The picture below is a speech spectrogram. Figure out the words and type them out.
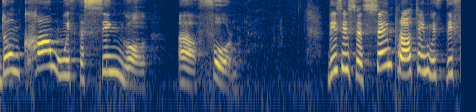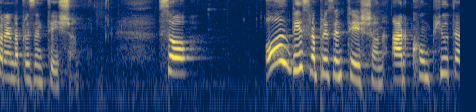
don't come with a single uh, form. This is the same protein with different representation. So all these representations are computer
